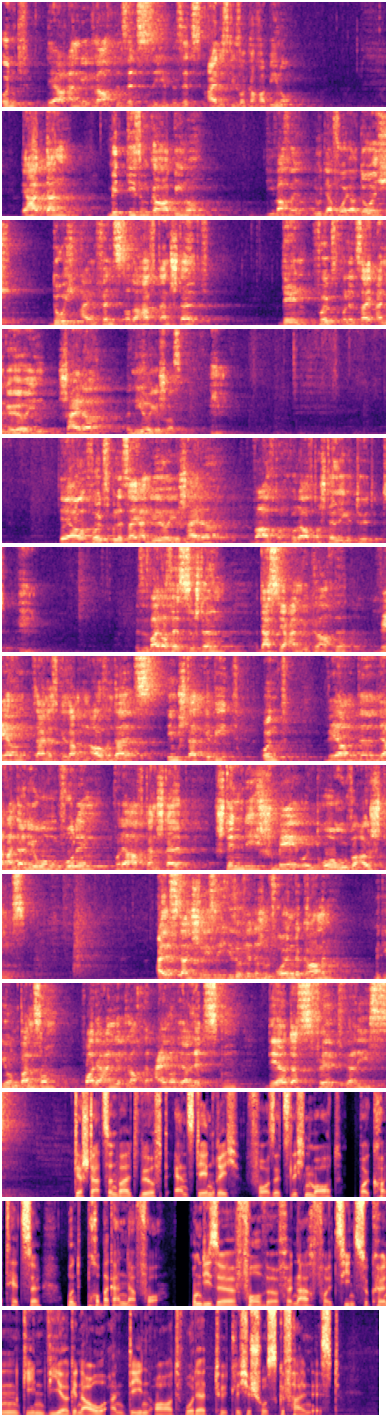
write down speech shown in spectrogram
und der Angeklagte setzte sich in Besitz eines dieser Karabiner. Er hat dann mit diesem Karabiner, die Waffe lud er vorher durch, durch ein Fenster der Haftanstalt den Volkspolizeiangehörigen Scheider niedergeschossen. Der Volkspolizeiangehörige Scheider war wurde auf der Stelle getötet. Es ist weiter festzustellen, dass der Angeklagte während seines gesamten Aufenthalts im Stadtgebiet und während der Randalierung vor, dem, vor der Haftanstalt ständig Schmäh und Drohrufe ausstieß. Als dann schließlich die sowjetischen Freunde kamen mit ihren Panzern, war der Angeklagte einer der letzten, der das Feld verließ. Der Staatsanwalt wirft Ernst Jenrich vorsätzlichen Mord, Boykotthetze und Propaganda vor. Um diese Vorwürfe nachvollziehen zu können, gehen wir genau an den Ort, wo der tödliche Schuss gefallen ist.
